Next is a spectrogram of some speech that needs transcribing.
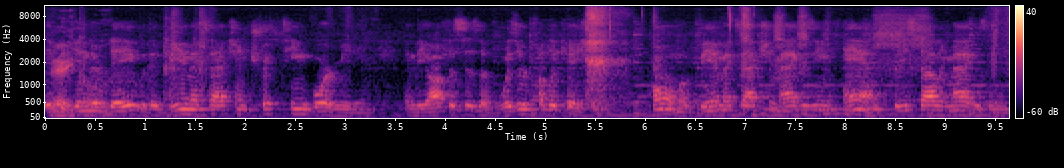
they Very begin cool. their day with a BMX Action Trick Team board meeting in the offices of Wizard Publications, home of BMX Action Magazine and Freestyling Magazine.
